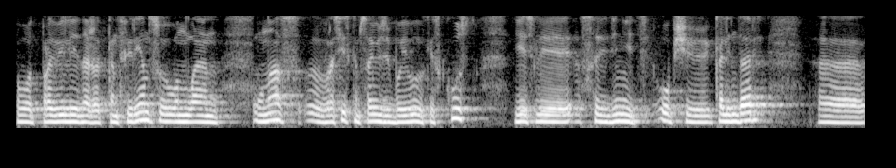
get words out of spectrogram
вот, провели даже конференцию онлайн. У нас в Российском Союзе боевых искусств, если соединить общий календарь э,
